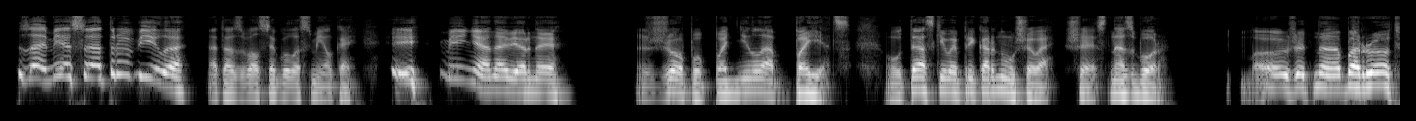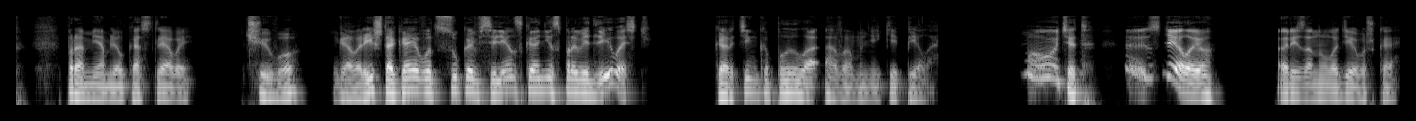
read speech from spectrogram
«Замеса отрубила!» — отозвался голос мелкой. «И меня, наверное!» «Жопу подняла, боец! Утаскивай прикорнувшего, шест на сбор!» «Может, наоборот?» — промямлил Костлявый. «Чего? Говоришь, такая вот, сука, вселенская несправедливость?» Картинка плыла, а во мне кипела. «Мутит. Сделаю», — резанула девушка.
